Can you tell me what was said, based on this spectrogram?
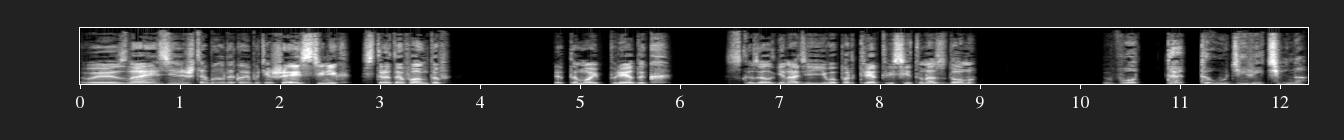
«Вы знаете, что был такой путешественник, Стратофонтов?» Это мой предок, — сказал Геннадий. Его портрет висит у нас дома. — Вот это удивительно!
